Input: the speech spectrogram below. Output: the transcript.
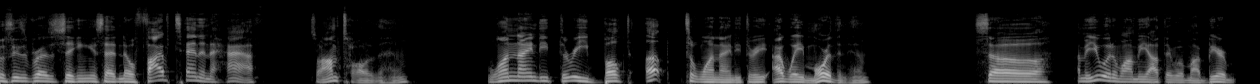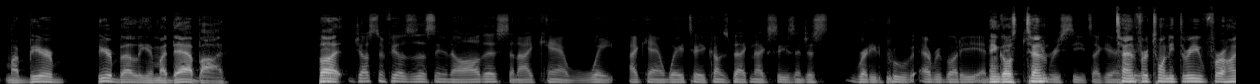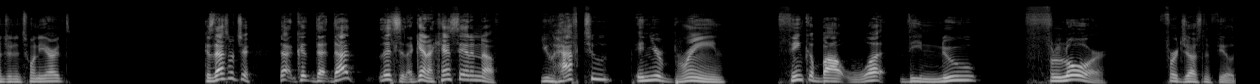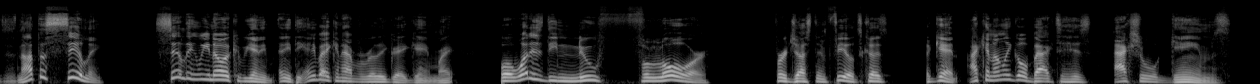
Caesar Perez is shaking his head. No, 5'10 and a half. So I'm taller than him. 193, bulked up to 193. I weigh more than him. So I mean, you wouldn't want me out there with my beer, my beer, beer belly and my dad bod. But Justin Fields is listening to all this, and I can't wait. I can't wait till he comes back next season, just ready to prove everybody and, and goes and ten receipts. I guarantee. Ten for twenty three for one hundred and twenty yards. Because that's what you're that that that. Listen again. I can't say it enough. You have to in your brain think about what the new floor for Justin Fields is, not the ceiling. Ceiling, we know it could be any, anything. Anybody can have a really great game, right? But what is the new floor for Justin Fields? Because again, I can only go back to his actual games,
